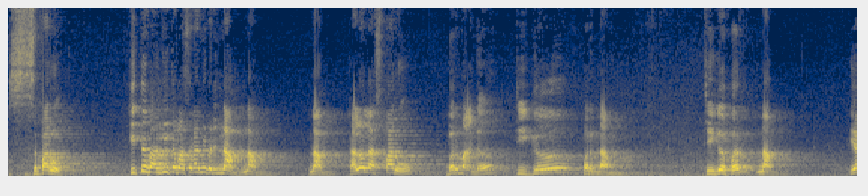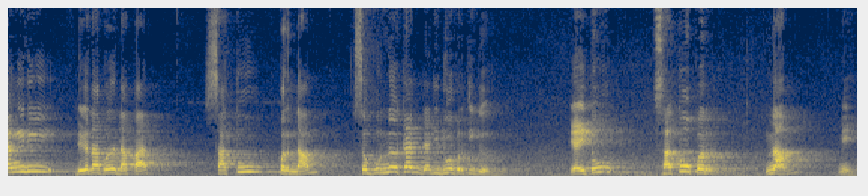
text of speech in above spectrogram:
Separuh. Kita bagikan masalah ni pada 6 6 6 kalau lah separuh bermakna 3 per 6 3 per 6 yang ini dia kata apa? Dapat 1 per 6 sempurnakan jadi 2 per 3 Iaitu satu per enam ni.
